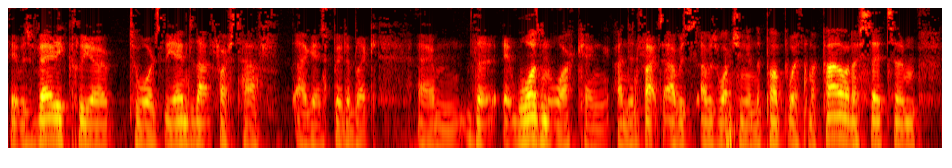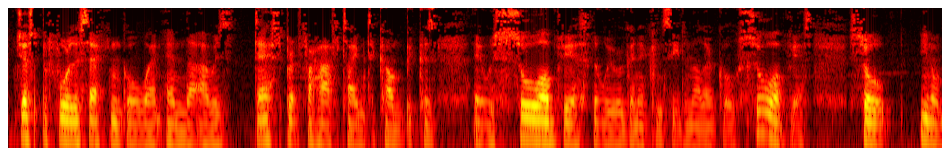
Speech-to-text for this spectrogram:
It was very clear towards the end of that first half against Breidablik um, that it wasn't working. And in fact, I was I was watching in the pub with my pal, and I said to him just before the second goal went in that I was desperate for half time to come because it was so obvious that we were going to concede another goal. So obvious. So you know,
